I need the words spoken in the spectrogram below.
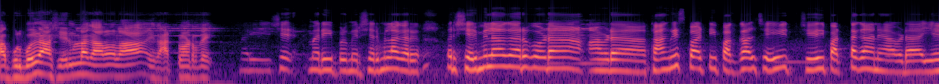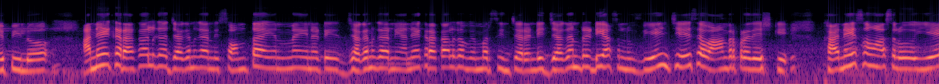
అప్పుడు పోయి ఆ శరీరంలో కలవాలా ఇక అట్ట ఉంటుంది. మరి మరి ఇప్పుడు మీరు షర్మిల గారు మరి షర్మిల గారు కూడా ఆవిడ కాంగ్రెస్ పార్టీ పగ్గాలు చేయి చేయి పట్టగానే ఆవిడ ఏపీలో అనేక రకాలుగా జగన్ గారిని సొంత అయినటి జగన్ గారిని అనేక రకాలుగా విమర్శించారండి. జగన్ రెడ్డి అసలు నువ్వేం చేసావు ఆంధ్రప్రదేశ్కి? కనీసం అసలు ఏ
